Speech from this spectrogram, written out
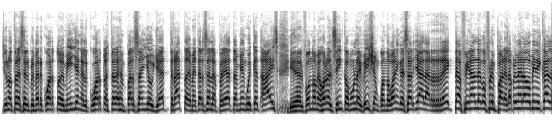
21-3 el primer cuarto de milla. En el cuarto está el ejemplar San Jet. Trata de meterse en la pelea también Wicked Eyes. Y desde el fondo mejora el 5 Moonlight Vision cuando van a ingresar ya a la recta final de Gofrin Par. Es la primera dominical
